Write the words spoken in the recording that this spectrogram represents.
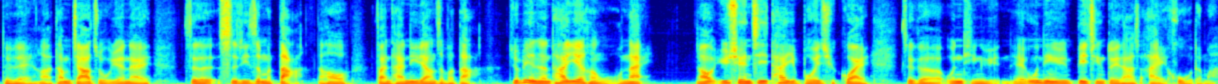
对不对啊？他们家族原来这个势力这么大，然后反弹力量这么大，就变成他也很无奈。然后鱼玄机他也不会去怪这个温庭筠，诶，温庭筠毕竟对他是爱护的嘛，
